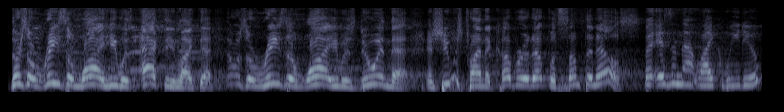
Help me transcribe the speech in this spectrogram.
There's a reason why he was acting like that. There was a reason why he was doing that. And she was trying to cover it up with something else. But isn't that like we do?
